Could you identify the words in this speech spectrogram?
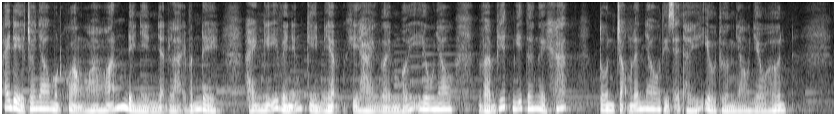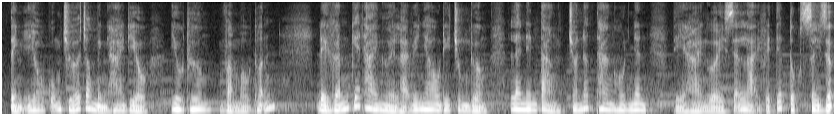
hãy để cho nhau một khoảng hòa hoãn để nhìn nhận lại vấn đề. Hãy nghĩ về những kỷ niệm khi hai người mới yêu nhau và biết nghĩ tới người khác. Tôn trọng lẫn nhau thì sẽ thấy yêu thương nhau nhiều hơn. Tình yêu cũng chứa trong mình hai điều, yêu thương và mâu thuẫn. Để gắn kết hai người lại với nhau đi chung đường, là nền tảng cho nấc thang hôn nhân, thì hai người sẽ lại phải tiếp tục xây dựng,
